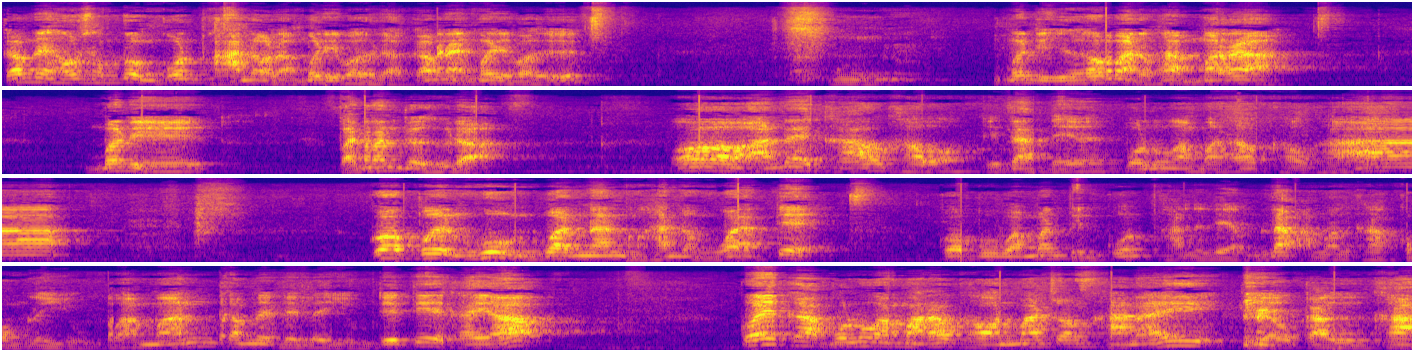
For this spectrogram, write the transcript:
ก็ได้เขาสำร่วมคนผ่านเนาล่ะเมื่อดีว่าเหรอก็ไม่ได้เมื่อดีว่าเออเมื่อดีคือเขามาดอกข้ามมาระเมื่อดีปันมันก็คือดอกอ๋ออันได้ขาวเขาที่ตัดเนี่ยปลุงอามาเท้าเขาขาก็เปิ้นหุ้นวันนั้นหันของวัดเจ๊ ก็ปูว่ามันเป็นคนผ่านเรียมละมันคาคอมเลยอยู่ประมันกำเลยเดเลยอยู่เต้ๆใครเอาก็ไอ้กับพลุงมาเราขอนมาจอมขาไหนเกี่ยวกะหือค่ะ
